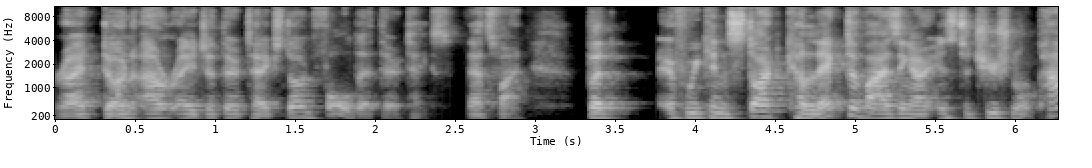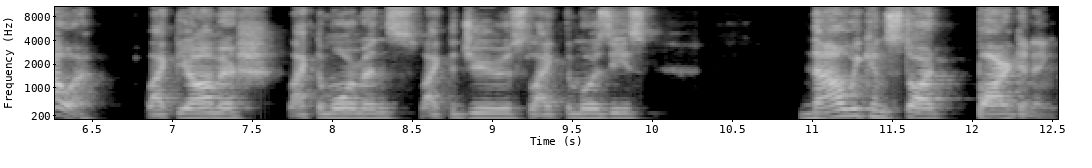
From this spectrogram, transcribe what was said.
Right? Don't outrage at their takes. Don't fold at their takes. That's fine. But if we can start collectivizing our institutional power, like the Amish, like the Mormons, like the Jews, like the Muzzies, now we can start bargaining.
